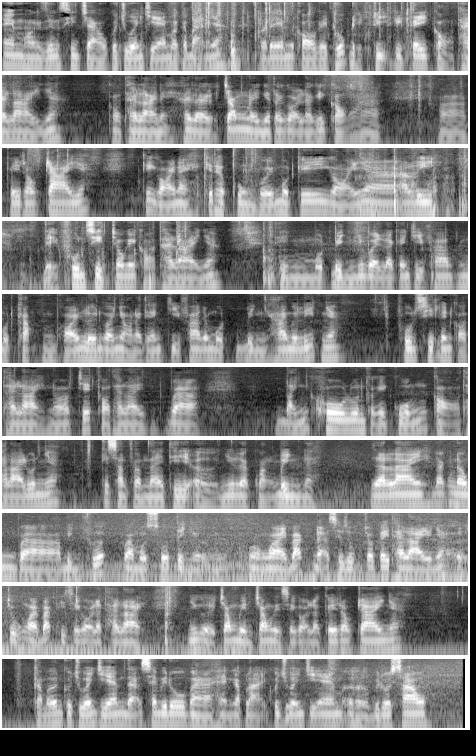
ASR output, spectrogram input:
Em Hoàng Dương xin chào cô chú anh chị em và các bạn nhé. Ở đây em có cái thuốc để trị cái cây cỏ thai lai nhé. Cỏ thai lai này hay là ở trong này người ta gọi là cái cỏ à, à, cây rau trai ấy. Cái gói này kết hợp cùng với một cái gói à, Ali để phun xịt cho cái cỏ thai lai nhé. Thì một bình như vậy là các anh chị pha một cặp gói lớn gói nhỏ này thì anh chị pha cho một bình 20 lít nhé. Phun xịt lên cỏ thai lai nó chết cỏ thai lai và đánh khô luôn cả cái cuống cỏ thai lai luôn nhé cái sản phẩm này thì ở như là Quảng Bình này Gia Lai, Đắk Nông và Bình Phước và một số tỉnh ở ngoài Bắc đã sử dụng cho cây thai lai rồi nhé ở chỗ ngoài Bắc thì sẽ gọi là thai lai nhưng ở trong miền trong thì sẽ gọi là cây rau trai nhé Cảm ơn cô chú anh chị em đã xem video và hẹn gặp lại cô chú anh chị em ở video sau.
